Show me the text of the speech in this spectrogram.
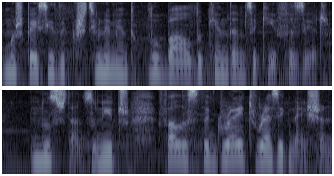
uma espécie de questionamento global do que andamos aqui a fazer. Nos Estados Unidos, fala-se da Great Resignation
